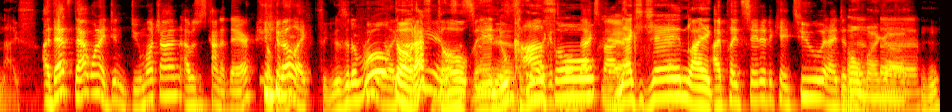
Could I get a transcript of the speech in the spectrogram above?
nice I, that's that one I didn't do much on. I was just kind of there, Okay. you know, like so using the Cool, room like, though I'm that's here, this is dope man new is cool, I get console next gen like I played State of Decay 2 and I did Oh the, my the, God.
